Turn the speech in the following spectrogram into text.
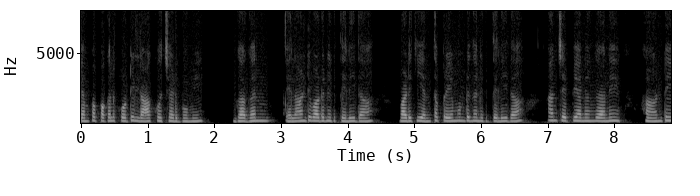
చెంప పగల కొట్టి లాక్కొచ్చాడు భూమి. గగన్ ఎలాంటి వాడు నీకు తెలీదా? వాడికి ఎంత ప్రేమ ఉంటుందో నీకు తెలీదా? అని చెప్పి అనగానే ఆంటీ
